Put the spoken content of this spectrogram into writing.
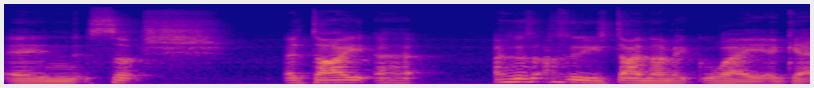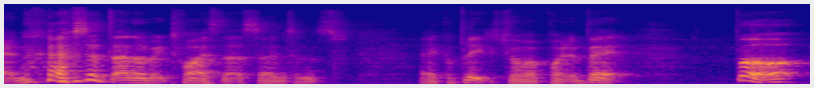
in such a di- uh, I was going to use dynamic way again. I said dynamic twice in that sentence. I completely draw my point a bit. But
